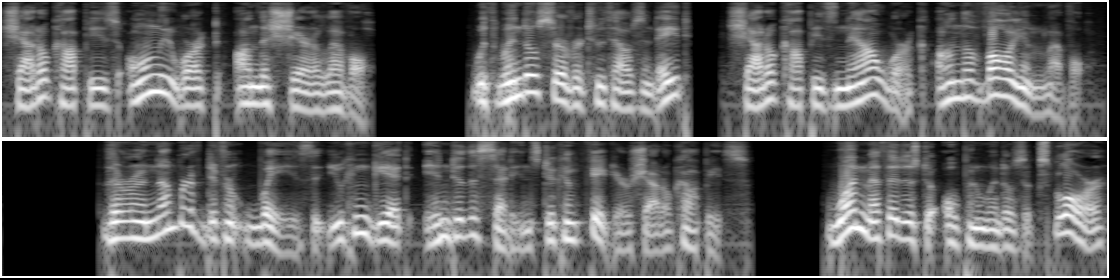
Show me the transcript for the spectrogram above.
shadow copies only worked on the share level. With Windows Server 2008, shadow copies now work on the volume level. There are a number of different ways that you can get into the settings to configure shadow copies. One method is to open Windows Explorer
